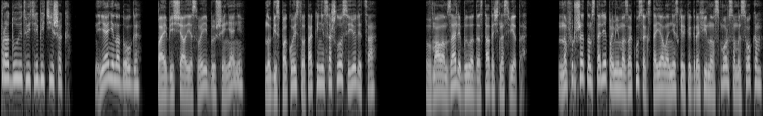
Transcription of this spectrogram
продует ведь ребятишек!» «Я ненадолго», — пообещал я своей бывшей няне, но беспокойство так и не сошло с ее лица. В малом зале было достаточно света. На фуршетном столе помимо закусок стояло несколько графинов с морсом и соком.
